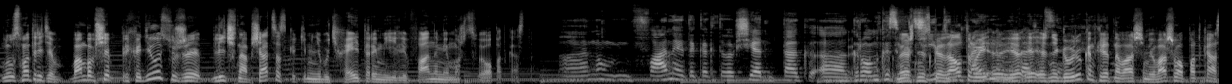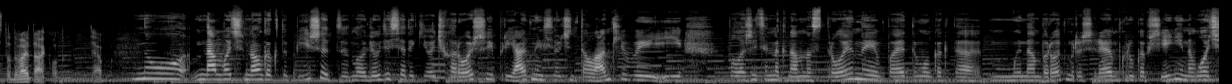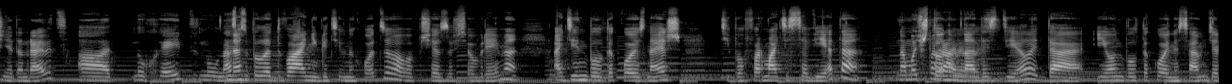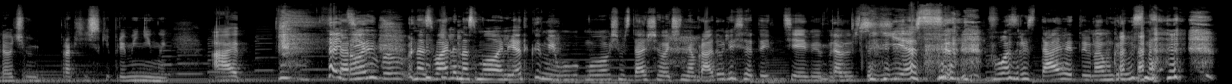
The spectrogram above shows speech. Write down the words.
Ну, смотрите, вам вообще приходилось уже лично общаться с какими-нибудь хейтерами или фанами, может, своего подкаста? А, ну, фаны это как-то вообще так а, громко звучит. Ну, я же не сказал, твои, я, я же не говорю конкретно вашими, вашего подкаста, давай так вот хотя бы. Ну, нам очень много кто пишет, но люди все такие очень хорошие, приятные, все очень талантливые и положительно к нам настроены, поэтому как-то мы наоборот, мы расширяем круг общения, нам очень это нравится. А, ну, хейт, ну, у У нас... нас было два негативных отзыва вообще за все время. Один был такой, знаешь, типа в формате совета, нам очень что нам надо сделать, да. И он был такой, на самом деле, очень практически применимый. А Второй был... Назвали нас малолетками, мы, в общем, с Дашей очень обрадовались этой теме, потому что yes. возраст давит, и нам грустно.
